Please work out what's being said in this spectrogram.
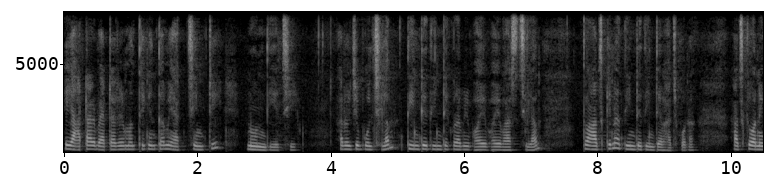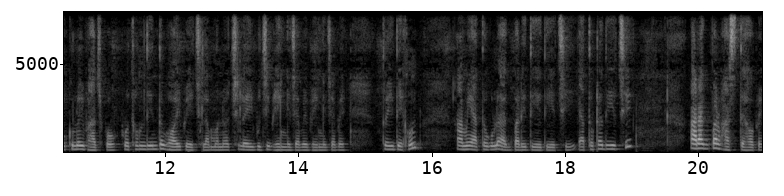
এই আটার ব্যাটারের মধ্যে কিন্তু আমি এক চিমটি নুন দিয়েছি। আর ওই যে বলছিলাম, তিনটে তিনটে করে আমি ভয়ে ভয়ে ভাজছিলাম। তো আজকে না তিনটে তিনটে ভাজবো না। আজকে অনেকগুলোই ভাজবো। প্রথম দিন তো ভয় পেয়েছিলাম, মনে হচ্ছিল এই বুঝি ভেঙে যাবে ভেঙে যাবে। তো এই দেখুন, আমি এতগুলো একবারই দিয়ে দিয়েছি। এতটা দিয়েছি আর একবার ভাজতে হবে।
